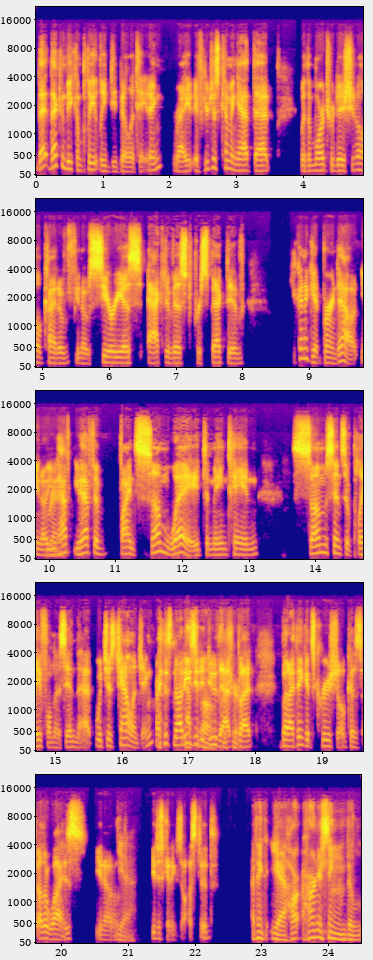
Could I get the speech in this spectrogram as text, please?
that that can be completely debilitating, right? If you're just coming at that with a more traditional kind of you know serious activist perspective, you're going to get burned out. You know, right. you have you have to find some way to maintain some sense of playfulness in that, which is challenging. Right? It's not easy to do that, sure. but but I think it's crucial because otherwise, you know, yeah, you just get exhausted. I think yeah, har- harnessing the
